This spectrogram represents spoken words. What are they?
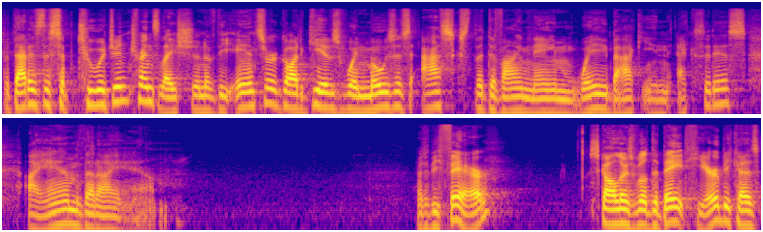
But that is the Septuagint translation of the answer God gives when Moses asks the divine name way back in Exodus I am that I am. Now, to be fair, scholars will debate here because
